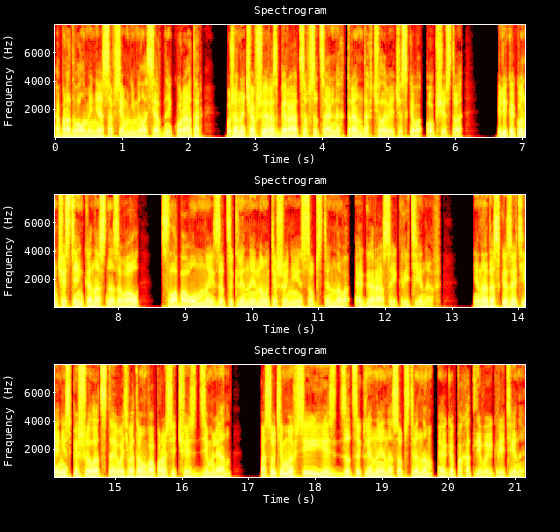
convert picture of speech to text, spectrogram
Обрадовал меня совсем немилосердный куратор, уже начавший разбираться в социальных трендах человеческого общества. Или, как он частенько нас называл, слабоумный, зацикленный на утешении собственного эго расы и кретинов. И надо сказать, я не спешил отстаивать в этом вопросе честь землян. По сути, мы все и есть зацикленные на собственном эго похотливые кретины.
